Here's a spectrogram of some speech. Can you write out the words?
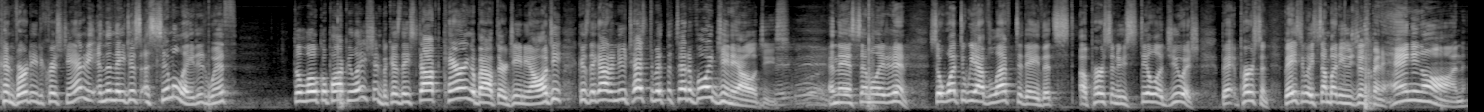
converting to Christianity, and then they just assimilated with the local population because they stopped caring about their genealogy because they got a New Testament that said avoid genealogies. Amen. And they assimilated in. So, what do we have left today that's a person who's still a Jewish person? Basically, somebody who's just been hanging on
